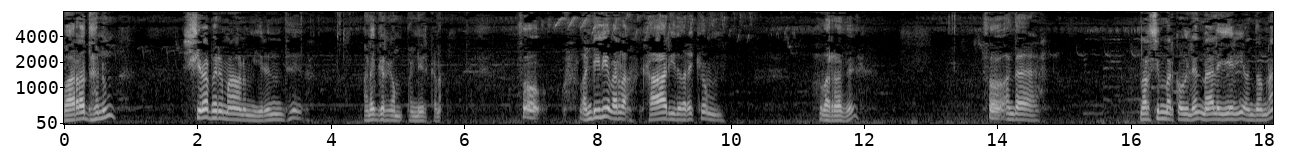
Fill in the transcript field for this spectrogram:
வரதனும் சிவபெருமானும் இருந்து அனுகிரகம் பண்ணியிருக்கணும் ஸோ வண்டியிலையும் வரலாம். கார் இது வரைக்கும் வர்றது. ஸோ அந்த நரசிம்மர் கோவிலேருந்து மேலே ஏறி வந்தோம்னா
